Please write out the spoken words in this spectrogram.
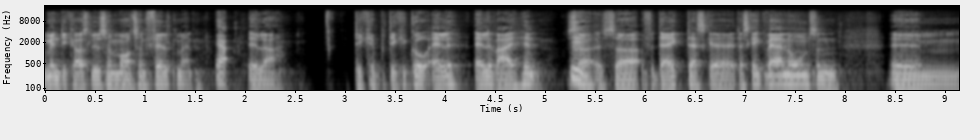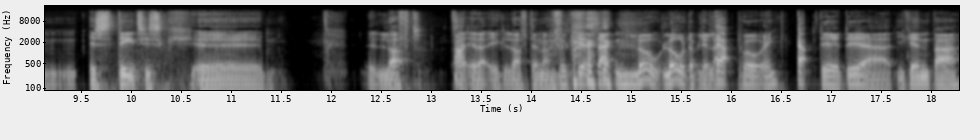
Men det kan også lyde som Morten Feldman. Ja. Eller det kan, det kan gå alle, alle veje hen. Så, mm. så for der, er ikke, der, skal, der skal ikke være nogen sådan øhm, æstetisk øh, loft. Nej. Eller ikke loft, det er nok forkert sagt. En låg, låg, der bliver lagt Ja. på. Ikke? Ja. Det, det er igen bare...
